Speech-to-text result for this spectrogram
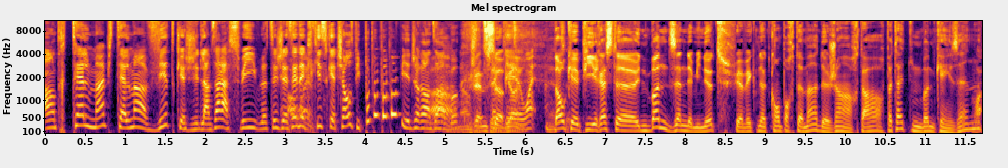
entre tellement puis tellement vite que j'ai de la misère à suivre. là. Tu sais, J'essaie Ah ouais? de cliquer sur quelque chose, puis poup, poup, poup, poup, il est déjà rendu Ah, en bas. non, J'aime ça. Fait que, ouais. Donc, euh, puis il reste euh, une bonne dizaine de minutes. Puis avec notre comportement de gens en retard, peut-être une bonne quinzaine,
